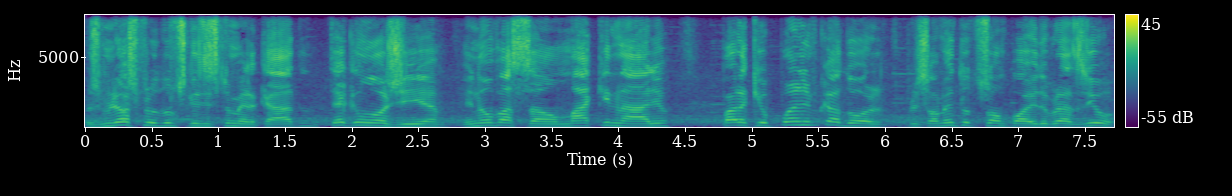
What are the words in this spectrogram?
os melhores produtos que existem no mercado, tecnologia, inovação, maquinário, para que o panificador, principalmente do São Paulo e do Brasil,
